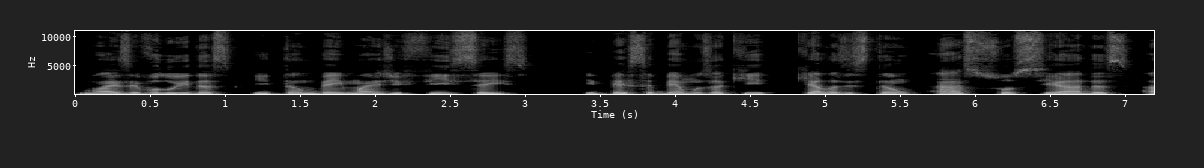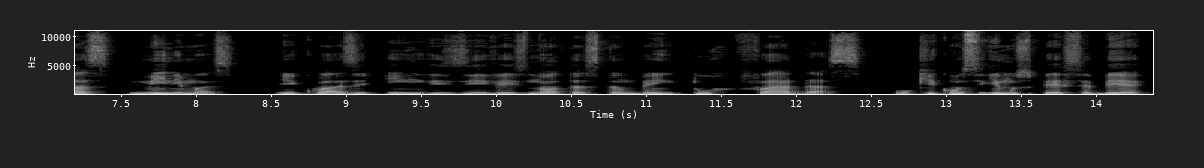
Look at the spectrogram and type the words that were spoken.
mais evoluídas e também mais difíceis. E percebemos aqui que elas estão associadas às mínimas e quase invisíveis notas também turfadas. O que conseguimos perceber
